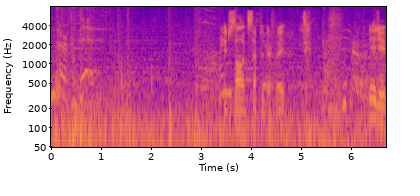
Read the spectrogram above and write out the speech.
Nerf this. They just all accepted their fate. GG.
